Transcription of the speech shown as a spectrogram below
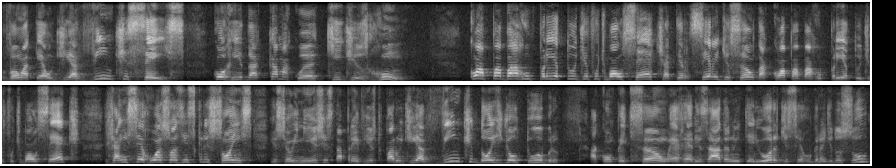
vão até o dia 26. Corrida Camaquã Kids Room. Copa Barro Preto de Futebol 7, a terceira edição da Copa Barro Preto de Futebol 7, já encerrou as suas inscrições e seu início está previsto para o dia 22 de outubro. A competição é realizada no interior de Cerro Grande do Sul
